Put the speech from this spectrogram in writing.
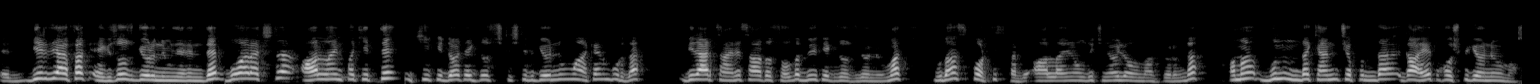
E, bir diğer fark egzoz görünümlerinde. Bu araçta R-Line pakette 2.2.4 egzoz çıkışlı bir görünüm varken burada birer tane sağda solda büyük egzoz görünüm var. Bu daha sportif tabii. R-Line olduğu için öyle olmak zorunda. Ama bunun da kendi çapında gayet hoş bir görünümü var.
